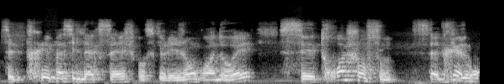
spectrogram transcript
C'est très facile d'accès, je pense que les gens vont adorer. C'est trois chansons. Ça dure, long.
